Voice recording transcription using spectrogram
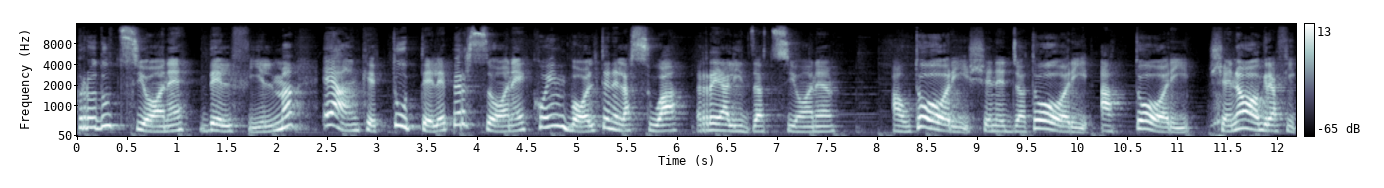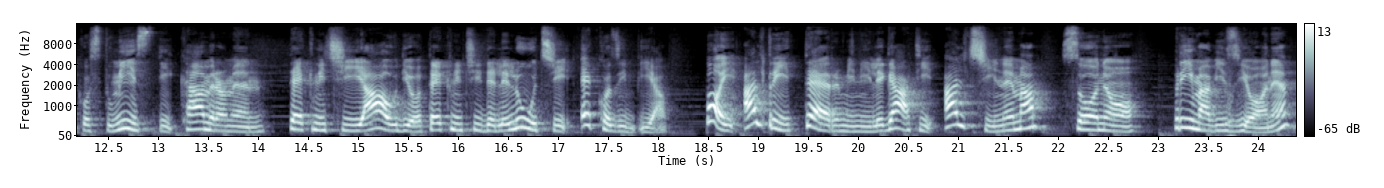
produzione del film e anche tutte le persone coinvolte nella sua realizzazione. Autori, sceneggiatori, attori, scenografi, costumisti, cameraman, tecnici audio, tecnici delle luci e così via. Poi altri termini legati al cinema sono prima visione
